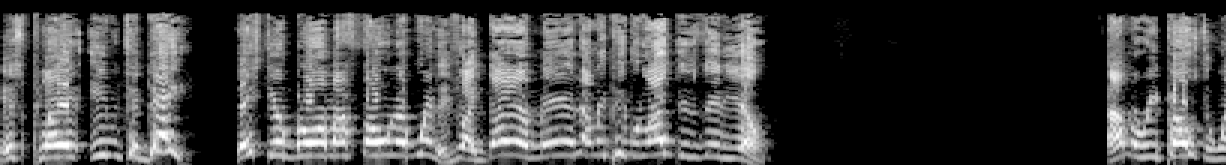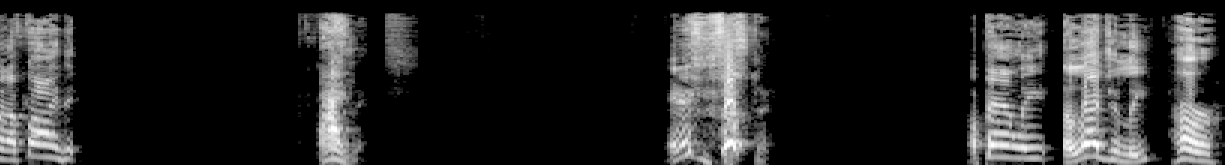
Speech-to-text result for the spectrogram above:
it's played even today. They still blowing my phone up with it. It's like, damn man, how many people like this video? I'm gonna repost it when I find it. Violence. And it's a sister. Apparently, allegedly, her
